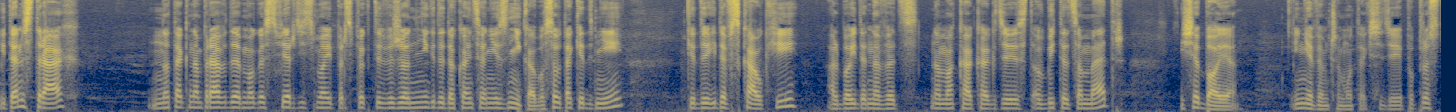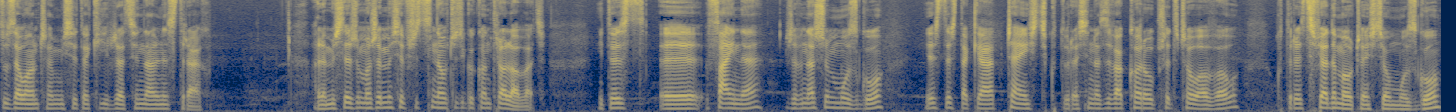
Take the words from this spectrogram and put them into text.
I ten strach, no tak naprawdę mogę stwierdzić z mojej perspektywy, że on nigdy do końca nie znika, bo są takie dni, kiedy idę w skałki albo idę nawet na makaka, gdzie jest obite co metr i się boję. I nie wiem, czemu tak się dzieje. Po prostu załącza mi się taki irracjonalny strach. Ale myślę, że możemy się wszyscy nauczyć go kontrolować. I to jest yy, fajne, że w naszym mózgu jest też taka część, która się nazywa korą przedczołową, która jest świadomą częścią mózgu.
